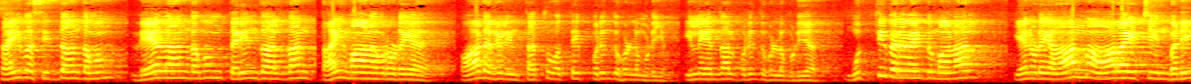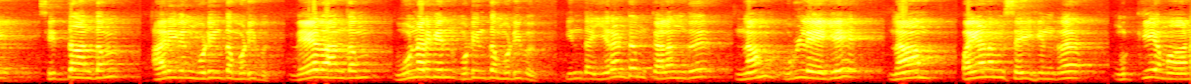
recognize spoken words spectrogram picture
சைவ சித்தாந்தமும் வேதாந்தமும் தெரிந்தால்தான் தாய்மானவருடைய பாடல்களின் தத்துவத்தை புரிந்து கொள்ள முடியும். இல்லை என்றால் புரிந்து கொள்ள முடியாது. முத்தி பெற வேண்டுமானால் என்னுடைய ஆன்ம ஆராய்ச்சியின்படி சித்தாந்தம் அறிவின் முடிந்த முடிவு வேதாந்தம் உணர்வின் முடிந்த முடிவு. இந்த இரண்டும் கலந்து நம் உள்ளேயே நாம் பயணம் செய்கின்ற முக்கியமான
